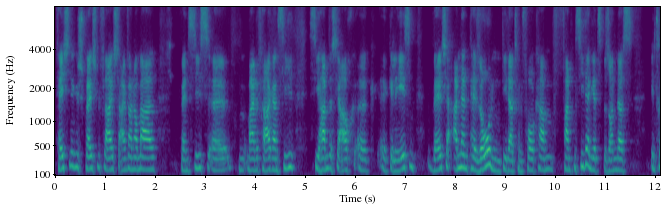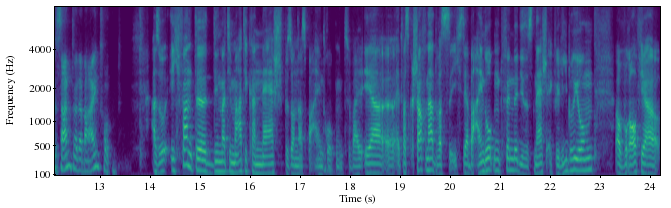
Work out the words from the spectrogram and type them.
Techniken sprechen, vielleicht einfach nochmal wenn Sie es, äh, meine Frage an Sie, Sie haben das ja auch äh, gelesen, welche anderen Personen, die da drin vorkamen, fanden Sie denn jetzt besonders interessant oder beeindruckend? Also ich fand äh, den Mathematiker Nash besonders beeindruckend, weil er äh, etwas geschaffen hat, was ich sehr beeindruckend finde, dieses Nash-Equilibrium, äh, worauf ja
